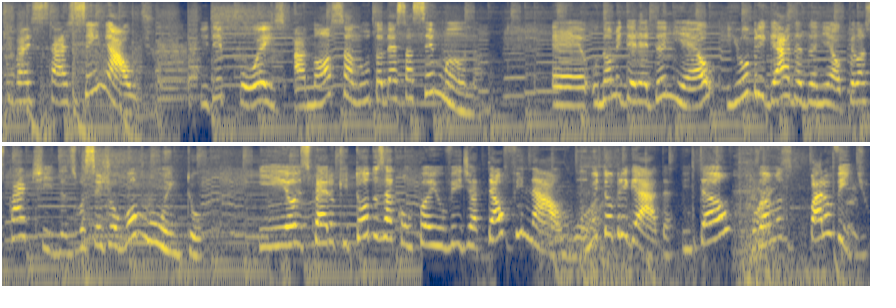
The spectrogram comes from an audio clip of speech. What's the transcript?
que vai estar sem áudio. E depois a nossa luta dessa semana. É, o nome dele é Daniel e obrigada, Daniel, pelas partidas. Você jogou muito. E eu espero que todos acompanhem o vídeo até o final. Muito obrigada. Então, vamos para o vídeo.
